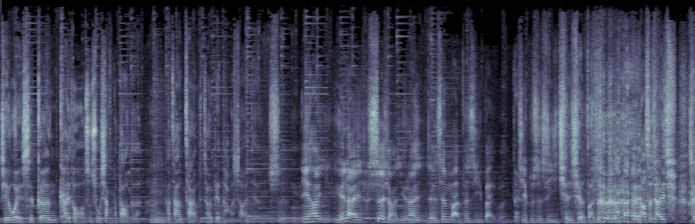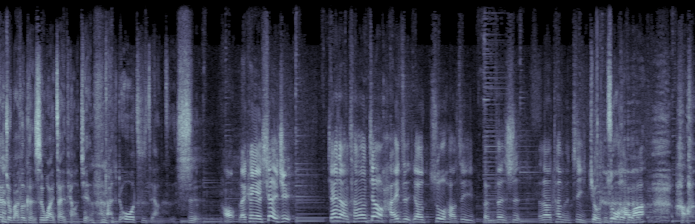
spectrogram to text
结尾是跟开头是所想不到的，嗯，他这样才才会变得好笑一点。是，因为他原来设想原来人生满分是一百分，既不是是一千一千分，然后剩下一千，现在九百分可能是外在条件，大家就哦是这样子。是，好来看一下下一句，家长常常教孩子要做好自己本分事，难道他们自己就做好吗？好。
